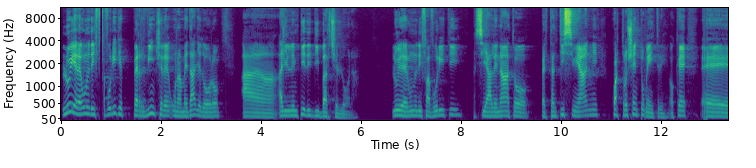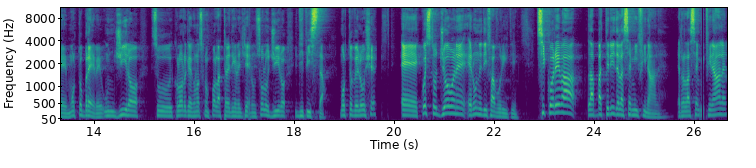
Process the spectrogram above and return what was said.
lui era uno dei favoriti per vincere una medaglia d'oro agli Olimpiadi di Barcellona. Lui era uno dei favoriti, si è allenato per tantissimi anni 400 metri, ok? È molto breve, un giro su coloro che conoscono un po' l'atletica leggera, un solo giro di pista, molto veloce. E questo giovane era uno dei favoriti. Si correva la batteria della semifinale, era la semifinale,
